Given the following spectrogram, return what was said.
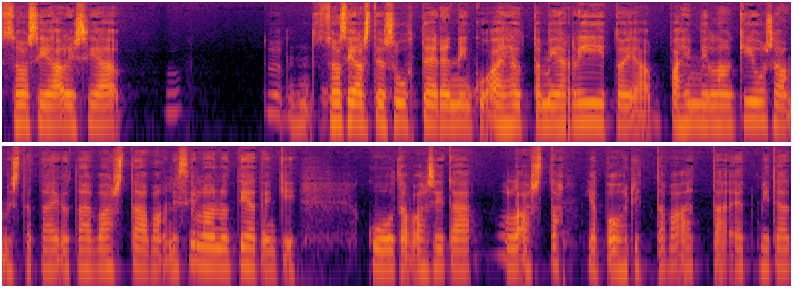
sosiaalisia sosiaalisten suhteiden niin kuin aiheuttamia riitoja, pahimmillaan kiusaamista tai jotain vastaavaa, niin silloin on tietenkin kuultava sitä lasta ja pohdittava, että, että mitä,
